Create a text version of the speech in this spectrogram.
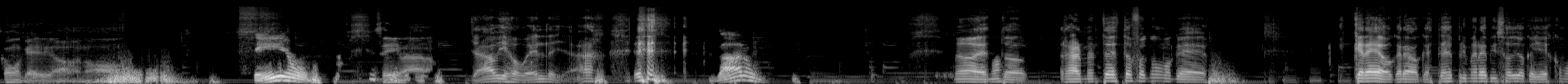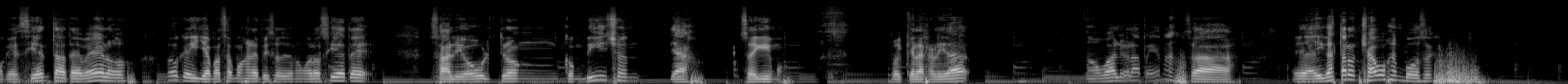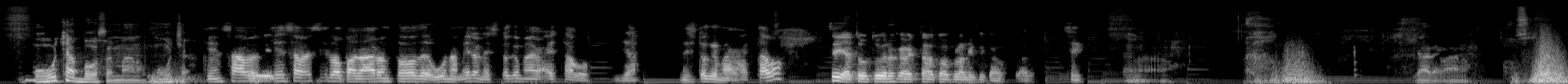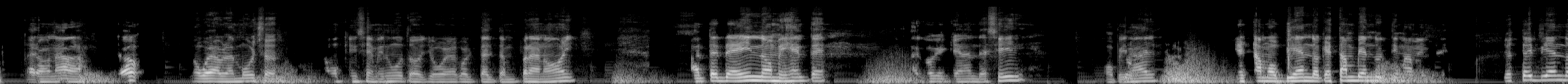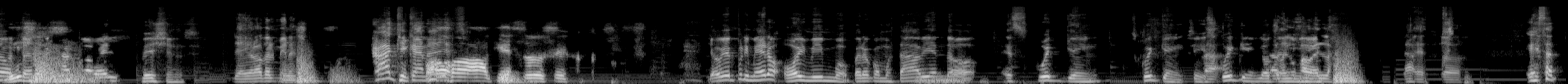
Como que, no, no. Damn, Sí, mano. Ya, viejo verde, ya. claro. No, esto. Realmente esto fue como que. Creo, creo que este es el primer episodio que yo es como que siéntate, velo. Ok, ya pasamos al episodio número 7. Salió Ultron con Vision. Ya, seguimos. Porque la realidad no valió la pena. O sea, eh, ahí gastaron chavos en voces. Muchas voces, hermano, muchas. ¿Quién sabe, quién sabe si lo pagaron todo de una? Mira, necesito que me hagas esta voz. Ya. Necesito que me hagas esta voz. Sí, ya tú tuvieron que haber estado todo planificado, claro. Sí. Ah. Ya, hermano. Pero nada, yo no voy a hablar mucho. Estamos 15 minutos. Yo voy a cortar temprano hoy. Antes de irnos, mi gente, algo que quieran decir, opinar. ¿Qué estamos viendo? ¿Qué están viendo últimamente? Yo estoy viendo, estoy empezando a ver Visions. Ya yo lo terminé. ¡Ah, qué canalla! ¡Oh, qué sucio! Yo vi el primero hoy mismo, pero como estaba viendo Squid Game, Squid Game, sí, La- Squid Game, lo La tengo para verla. La- Esto. Esa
